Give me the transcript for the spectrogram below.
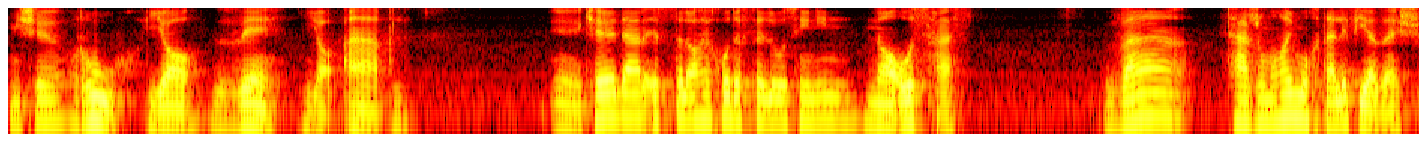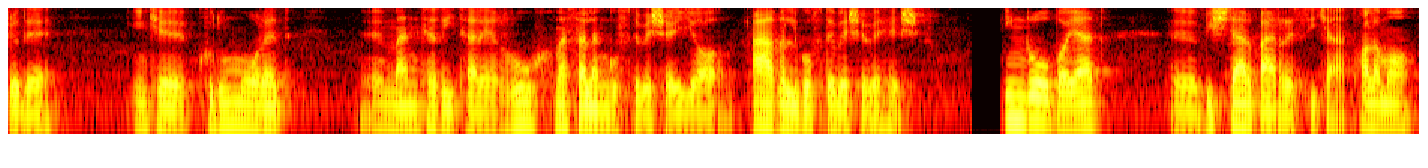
میشه روح یا ذهن یا عقل که در اصطلاح خود فلوتین این ناوس هست و ترجمه های مختلفی ازش شده. اینکه کدوم مورد منطقی تره روح مثلا گفته بشه یا عقل گفته بشه بهش. این رو باید بیشتر بررسی کرد. حالا ما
